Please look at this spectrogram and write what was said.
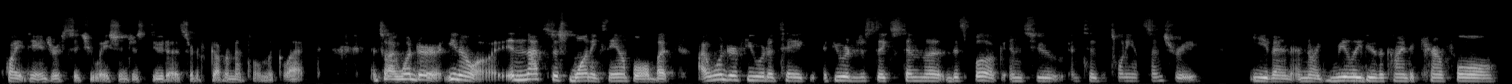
quite dangerous situation just due to sort of governmental neglect and so I wonder, you know, and that's just one example, but I wonder if you were to take, if you were to just extend the this book into into the 20th century, even, and like really do the kind of careful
